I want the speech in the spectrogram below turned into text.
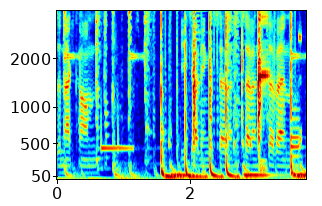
has an account. He's dialing 777.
